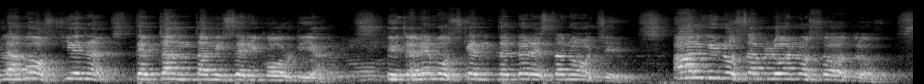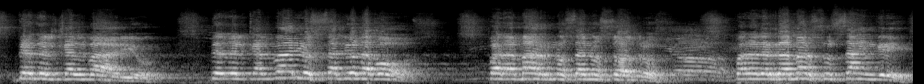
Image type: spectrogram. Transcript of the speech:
la voz llena de tanta misericordia. Y tenemos que entender esta noche. Alguien nos habló a nosotros desde el Calvario. Desde el Calvario salió la voz para amarnos a nosotros, para derramar su sangre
